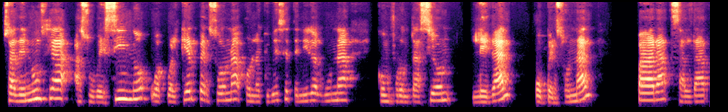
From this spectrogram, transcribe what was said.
O sea, denuncia a su vecino o a cualquier persona con la que hubiese tenido alguna confrontación legal o personal para saldar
